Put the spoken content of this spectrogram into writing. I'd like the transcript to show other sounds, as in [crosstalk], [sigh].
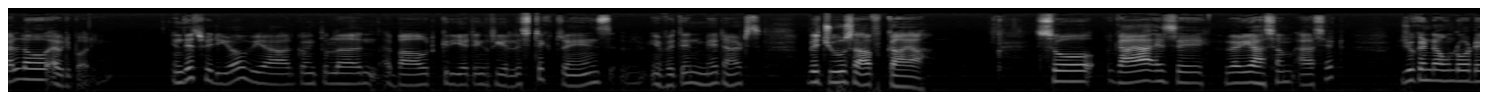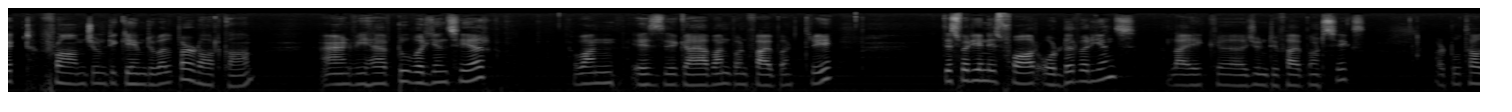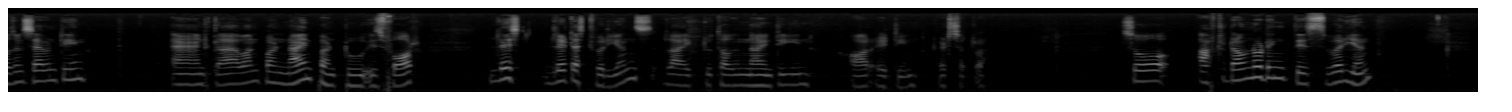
Hello everybody. In this video we are going to learn about creating realistic terrains within minutes with use of Gaia. So Gaia is a very awesome asset. You can download it from unitygamedeveloper.com and we have two versions here. One is Gaia 1.5.3. This version is for older versions like uh, Unity 5.6 or 2017 and Gaia 1.9.2 is for list latest variants like 2019 or 18 etc so after downloading this version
